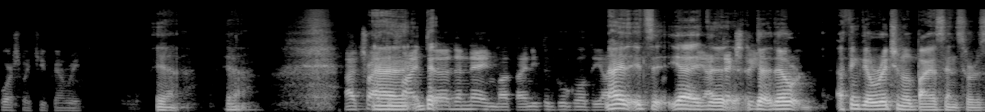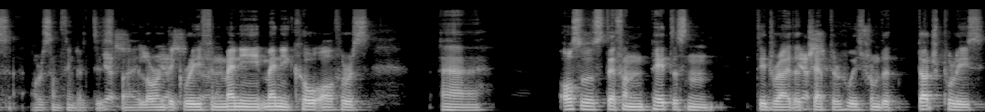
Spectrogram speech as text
course, which you can read. Yeah, yeah. I tried to find the, the, the name, but I need to Google the no, other it's yeah I the, the the I think the original biosensors or something like this Yes, by Lauren de yes, Greef and many many co-authors. Uh, also, Stefan Peterson did write a yes, chapter who is from the Dutch police,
